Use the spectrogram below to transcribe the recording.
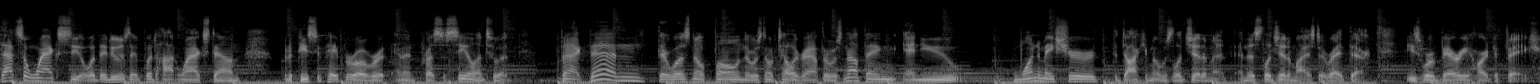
That's a wax seal. What they do is they put hot wax down, put a piece of paper over it, and then press a seal into it. Back then, there was no phone, there was no telegraph, there was nothing, and you wanted to make sure the document was legitimate, and this legitimized it right there. These were very hard to fake.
